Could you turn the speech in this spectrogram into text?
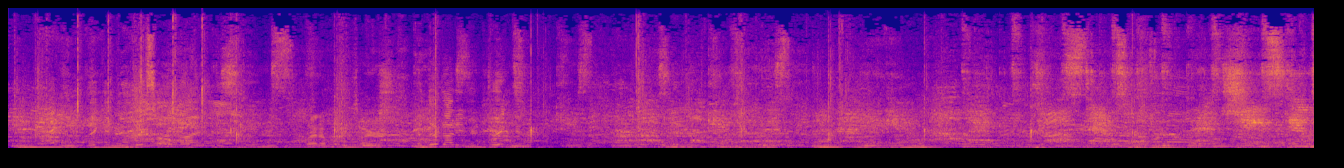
They can do this all night. Let them get tired. And they're not even drinking. She's still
